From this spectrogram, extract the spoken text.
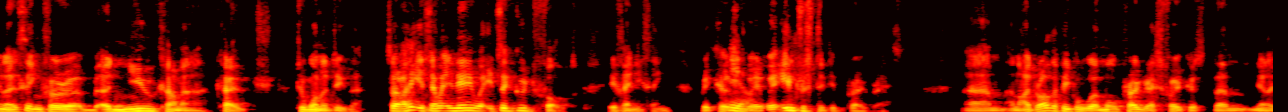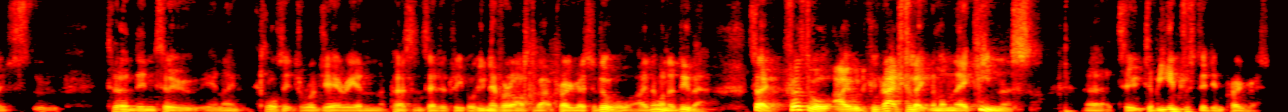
you know thing for a, a newcomer coach to want to do that. So I think it's in any way it's a good fault, if anything, because yeah. we're, we're, interested in progress. Um, and I'd rather people were more progress focused than you know turned into you know closet Rogerian person-centered people who never asked about progress at all. I don't want to do that. So first of all, I would congratulate them on their keenness uh, to to be interested in progress,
